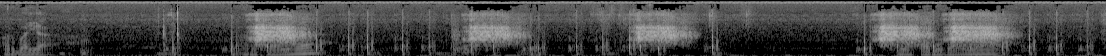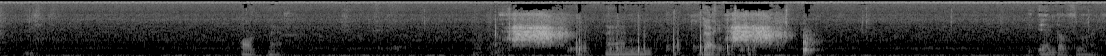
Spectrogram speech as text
Parubaya Parubaya Setelah Parubaya Old man And die The end of life.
